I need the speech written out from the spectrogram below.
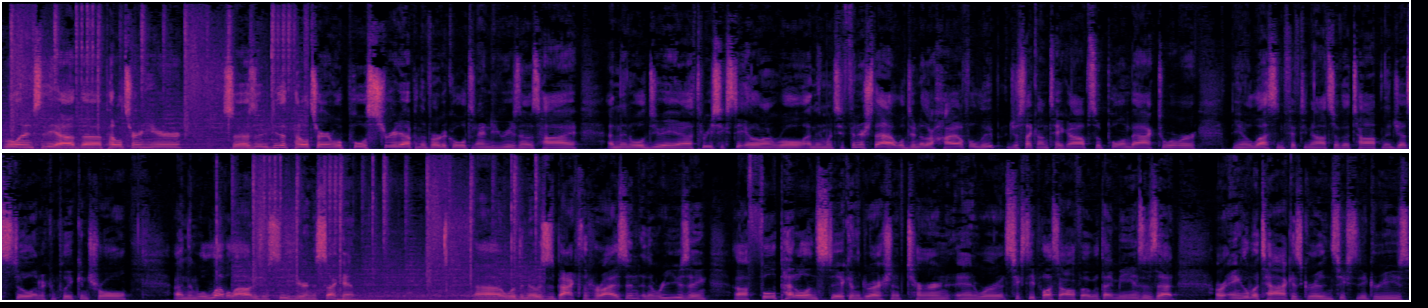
Rolling into the, uh, the pedal turn here, So as we do the pedal turn, we'll pull straight up in the vertical to 90 degrees nose high, and then we'll do a, uh, 360 aileron roll. And then once you finish that, we'll do another high alpha loop, just like on takeoff. So pulling back to where we're you know less than 50 knots over the top, and the jet's still under complete control. And then we'll level out, as you'll see here in a second, uh, where the nose is back to the horizon. And then we're using uh, full pedal and stick in the direction of turn, and we're at 60 plus alpha. What that means is that our angle of attack is greater than 60 degrees,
